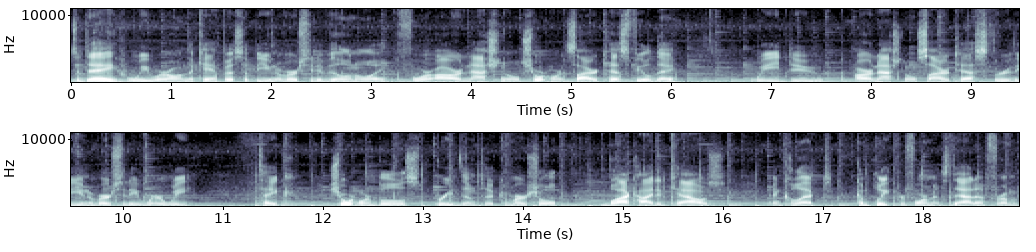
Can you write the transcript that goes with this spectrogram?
Today we were on the campus of the University of Illinois for our National Shorthorn Sire Test Field Day. We do our national sire test through the university where we take shorthorn bulls, breed them to commercial black-hided cows, and collect complete performance data from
